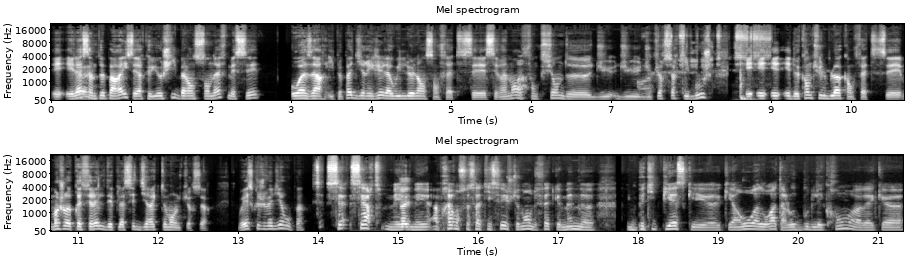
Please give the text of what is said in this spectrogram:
Et, et là Ouais. c'est un peu pareil, c'est-à-dire que Yoshi balance son œuf, mais c'est au hasard. Il peut pas diriger là où il le lance en fait. C'est vraiment en Ouais. fonction de, du, du, curseur qui bouge et, et, de quand tu le bloques en fait. C'est moi j'aurais préféré le déplacer directement le curseur. Vous voyez ce que je veux dire ou pas? Certes, mais, Ouais. mais après, on se satisfait justement du fait que même euh, une petite pièce qui est, euh, qui est en haut à droite, à l'autre bout de l'écran, avec euh,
